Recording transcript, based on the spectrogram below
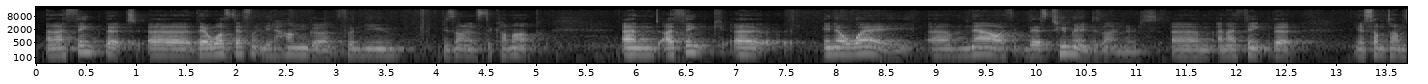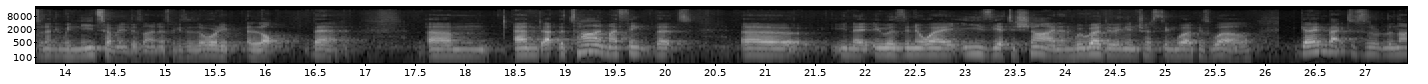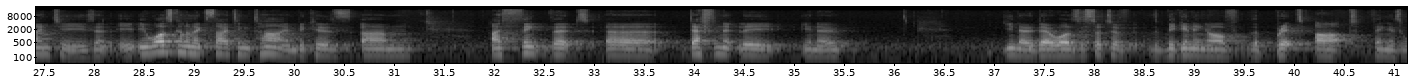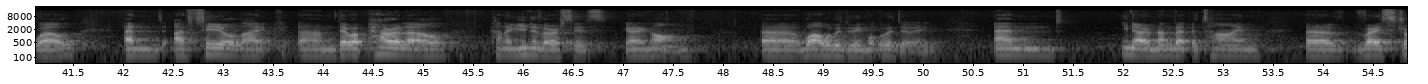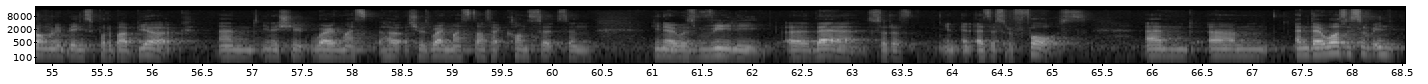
and I think that uh, there was definitely hunger for new designers to come up. And I think, uh, in a way, um, now there's too many designers. Um, and I think that you know, sometimes I don't think we need so many designers because there's already a lot there. Um, and at the time, I think that uh, you know, it was in a way easier to shine, and we were doing interesting work as well. Going back to sort of the 90s, it, it was kind of an exciting time because um, I think that uh, definitely, you know, you know, there was a sort of the beginning of the Brit art thing as well. And I feel like um, there were parallel kind of universes going on uh, while we were doing what we were doing. And, you know, I remember at the time uh, very strongly being supported by Björk. And, you know, she, wearing my, her, she was wearing my stuff at concerts and, you know, was really uh, there sort of in, in, as a sort of force. And, um, and there was a sort of in,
